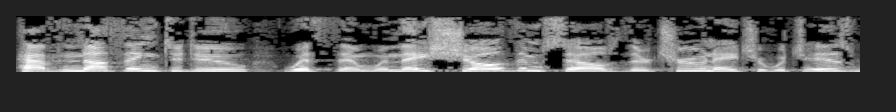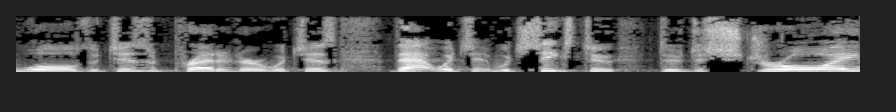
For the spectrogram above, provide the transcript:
Have nothing to do with them. When they show themselves their true nature, which is wolves, which is a predator, which is that which, which seeks to, to destroy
